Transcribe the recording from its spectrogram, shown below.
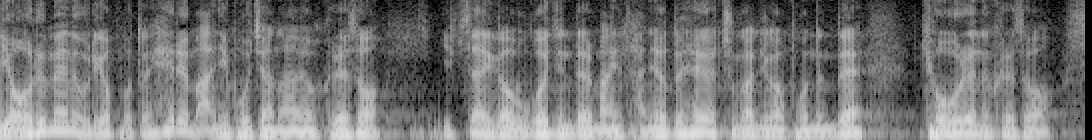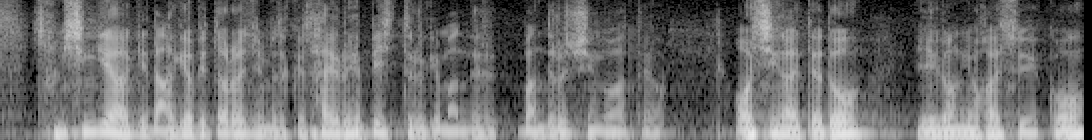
여름에는 우리가 보통 해를 많이 보잖아요. 그래서 잎사귀가 우거진 데를 많이 다녀도 해가 중간중간 보는데 겨울에는 그래서 참 신기하게 낙엽이 떨어지면서 그 사이로 햇빛이 들어오게 만들, 만들어 주신 것 같아요. 어싱할 때도 일광욕 할 수 있고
